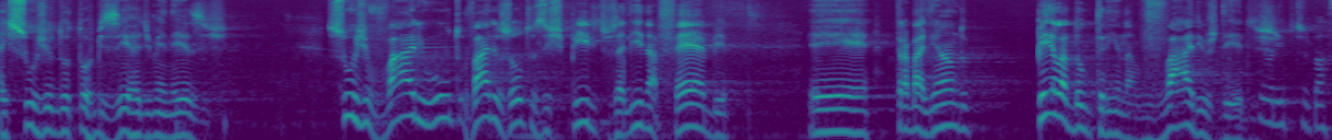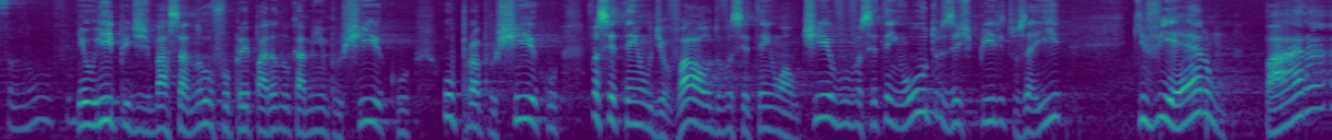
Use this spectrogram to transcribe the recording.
Aí surge o doutor Bezerra de Menezes. Surge vários, outro, vários outros espíritos ali na FEB, é, trabalhando pela doutrina, vários deles. Eurípides Barçanufo. Eurípides Barçanufo preparando o caminho para o Chico, o próprio Chico, você tem o Divaldo, você tem o Altivo, você tem outros espíritos aí que vieram para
